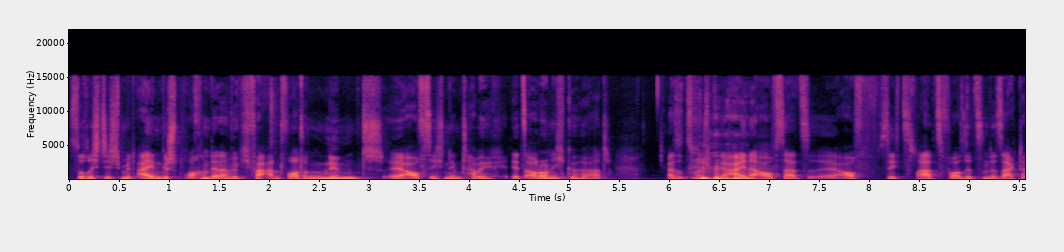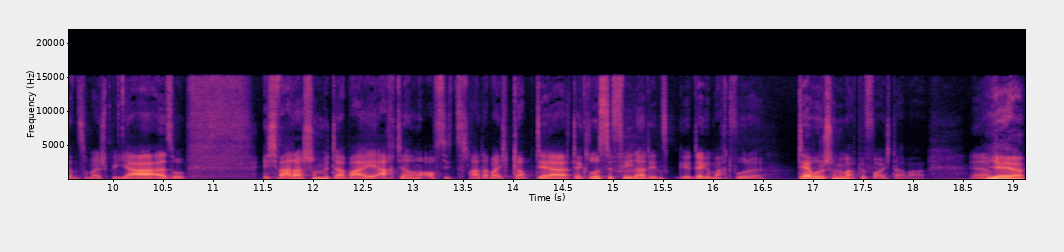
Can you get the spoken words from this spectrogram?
so richtig mit einem gesprochen, der dann wirklich Verantwortung nimmt, äh, auf sich nimmt, habe ich jetzt auch noch nicht gehört. Also zum Beispiel der eine Aufsatz, äh, Aufsichtsratsvorsitzende sagt dann zum Beispiel, ja, also ich war da schon mit dabei, acht Jahre im Aufsichtsrat, aber ich glaube, der, der größte Fehler, den's- der gemacht wurde, der wurde schon gemacht, bevor ich da war. Ja, ja.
